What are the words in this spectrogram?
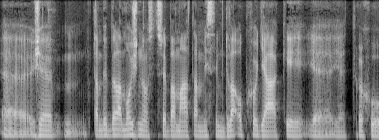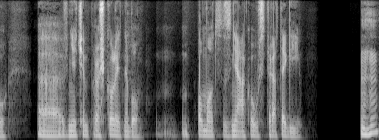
eh, že mm, tam by byla možnost, třeba má tam, myslím, dva obchodáky, je, je trochu eh, v něčem proškolit nebo mm, pomoct s nějakou strategií. Mm-hmm.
